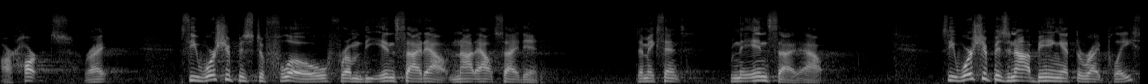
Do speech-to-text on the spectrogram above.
our hearts, right? See, worship is to flow from the inside out, not outside in. Does that make sense? From the inside out. See, worship is not being at the right place.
